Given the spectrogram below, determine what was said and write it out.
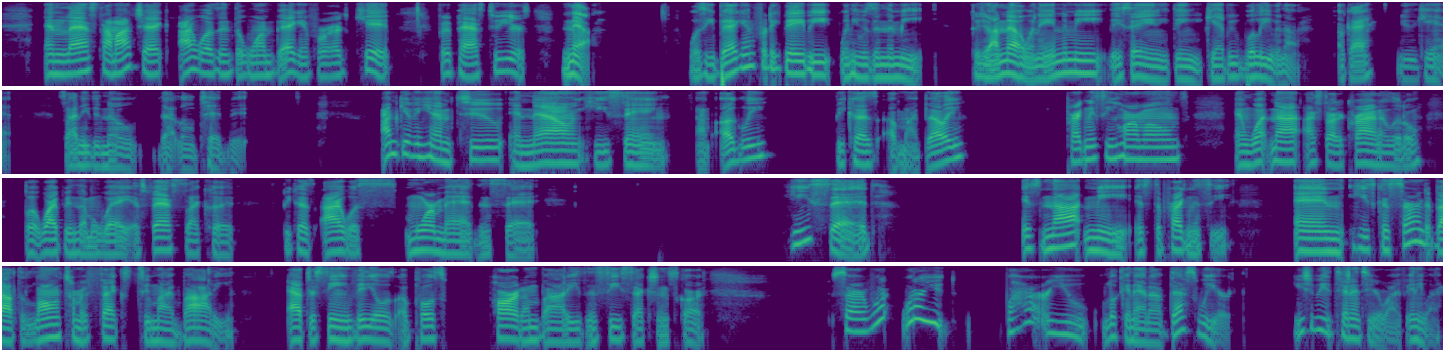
And last time I checked, I wasn't the one begging for a kid for the past two years. Now, was he begging for the baby when he was in the meat? Because y'all know when they in the meat, they say anything. You can't be believing them. Okay? You can't. So I need to know that little tidbit. I'm giving him two, and now he's saying I'm ugly because of my belly, pregnancy hormones, and whatnot. I started crying a little, but wiping them away as fast as I could because I was more mad than sad. He said, It's not me, it's the pregnancy. And he's concerned about the long term effects to my body after seeing videos of postpartum bodies and C section scars. Sir, what what are you why are you looking that up? That's weird. You should be attending to your wife. Anyway,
